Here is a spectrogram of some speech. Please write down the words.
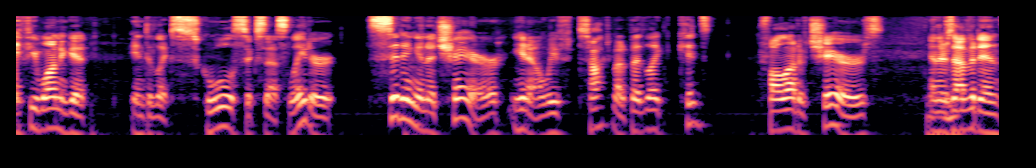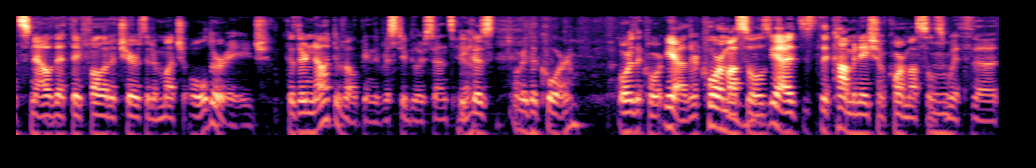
if you want to get into like school success later, sitting in a chair, you know, we've talked about it, but like kids fall out of chairs. And there's Mm-hmm. evidence now that they fall out of chairs at a much older age because they're not developing the vestibular sense because or the core. or the core yeah their core muscles yeah it's the combination of core muscles with the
